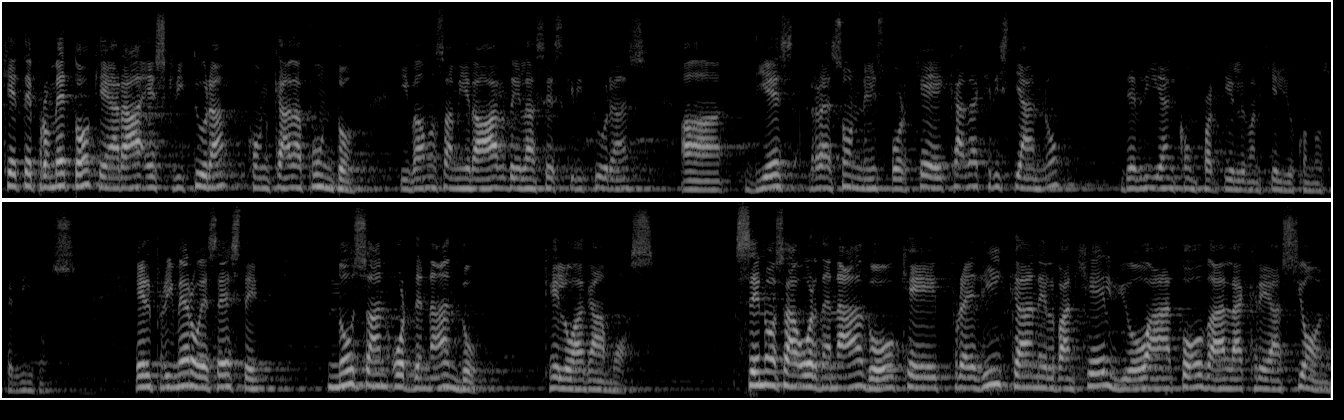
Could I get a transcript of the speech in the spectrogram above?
que te prometo que hará escritura con cada punto. Y vamos a mirar de las escrituras ah, 10 razones por qué cada cristiano debería compartir el Evangelio con los perdidos. El primero es este, nos han ordenado que lo hagamos. Se nos ha ordenado que predican el Evangelio a toda la creación.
